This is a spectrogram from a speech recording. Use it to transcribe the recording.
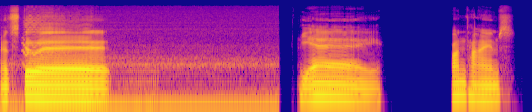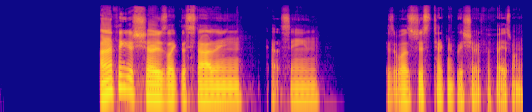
Let's do it. Yay! Fun times. I don't think it shows like the starting cutscene because it was just technically showed for phase one.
